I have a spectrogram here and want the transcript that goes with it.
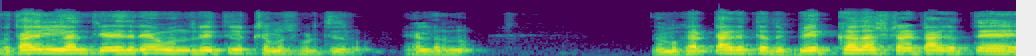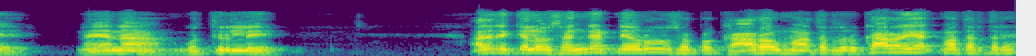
ಗೊತ್ತಾಗಲಿಲ್ಲ ಅಂತ ಹೇಳಿದರೆ ಒಂದು ರೀತಿಯಲ್ಲಿ ಕ್ಷಮಿಸ್ಬಿಡ್ತಿದ್ರು ಎಲ್ಲರೂ ನಮ್ಗೆ ಕರೆಕ್ಟ್ ಆಗುತ್ತೆ, ಅದು ಬೇಕಾದಷ್ಟು ಸ್ಟಾರ್ಟ್ ಆಗುತ್ತೆ. ನಯನ, ಗೊತ್ತಿರಲಿ. ಆದರೆ ಕೆಲವು ಸಂಘಟನೆಯವರು ಸ್ವಲ್ಪ ಖಾರವಾಗಿ ಮಾತಾಡಿದ್ರು. ಖಾರವಾಗಿ ಯಾಕೆ ಮಾತಾಡ್ತಾರೆ?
